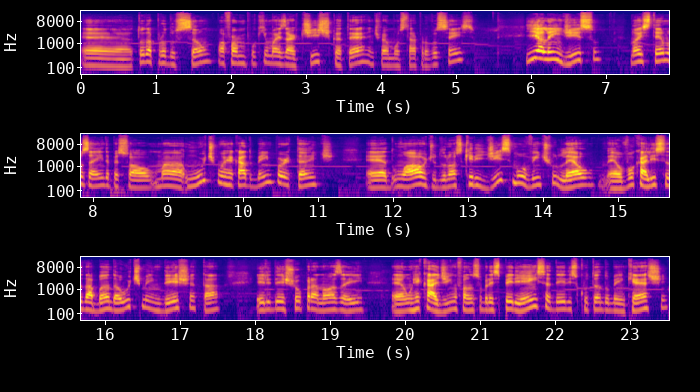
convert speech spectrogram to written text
É, toda a produção, uma forma um pouquinho mais artística até, a gente vai mostrar para vocês. E além disso, nós temos ainda, pessoal, uma, um último recado bem importante. É, um áudio do nosso queridíssimo ouvinte, o Léo, é, o vocalista da banda Última Endecha, tá? Ele deixou para nós aí é, um recadinho falando sobre a experiência dele escutando o Bencast.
